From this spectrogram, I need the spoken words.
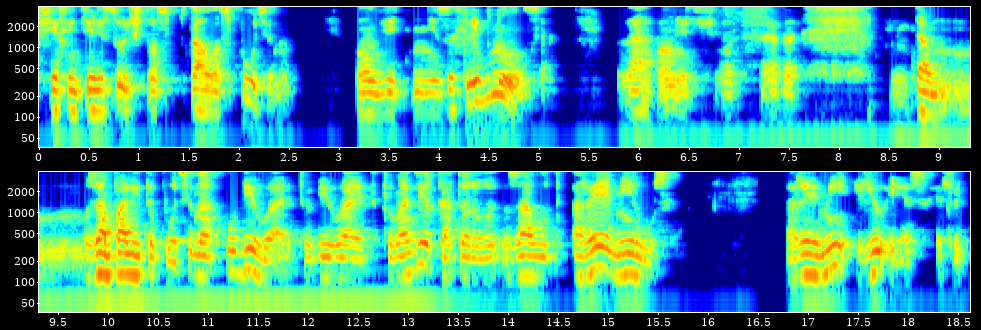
всех интересует, что стало с Путиным. Он ведь не захлебнулся. Да, помните, вот это там замполита Путина убивает. Убивает командир, которого зовут Ремиус. Реми юс, если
